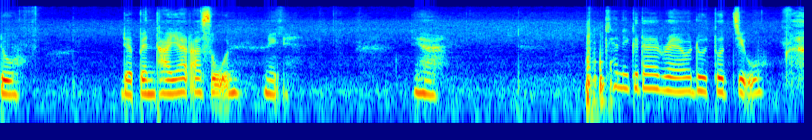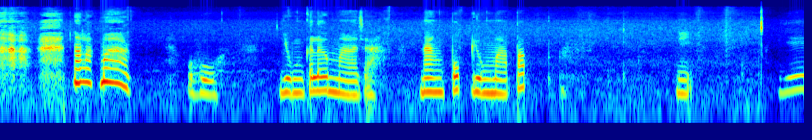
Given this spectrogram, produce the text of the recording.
ดู เดี๋ยวเป็นทายาทอสูรนี่นี่ค่ะแค่นี้ก็ได้แล้วดูตัวจิ๋วน่ารักมาก โอ้โห ยุงก็เริ่มมาจ้ะนั่งปุ๊บยุงมาปั๊บนี่ เย่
